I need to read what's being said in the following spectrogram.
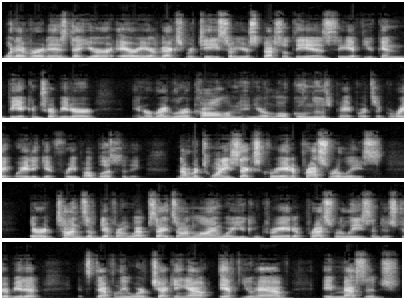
Whatever it is that your area of expertise or your specialty is, see if you can be a contributor in a regular column in your local newspaper. It's a great way to get free publicity. Number 26, create a press release. There are tons of different websites online where you can create a press release and distribute it. It's definitely worth checking out if you have a message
